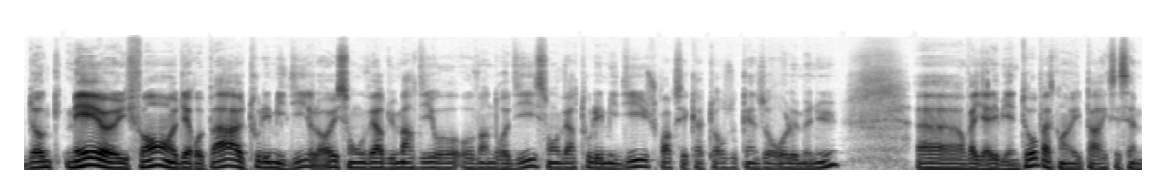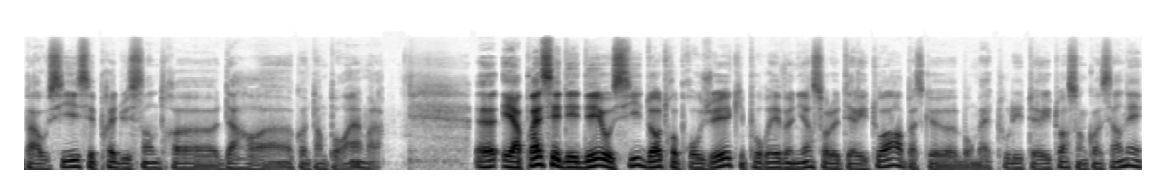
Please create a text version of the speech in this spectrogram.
Donc, mais euh, ils font des repas tous les midis. Alors, ils sont ouverts du mardi au, vendredi. Ils sont ouverts tous les midis. Je crois que c'est 14 ou 15 euros le menu. Euh, on va y aller bientôt parce qu'il paraît que c'est sympa aussi. C'est près du centre euh, d'art contemporain. Voilà. Euh, et après, c'est d'aider aussi d'autres projets qui pourraient venir sur le territoire, parce que bon, ben, tous les territoires sont concernés.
